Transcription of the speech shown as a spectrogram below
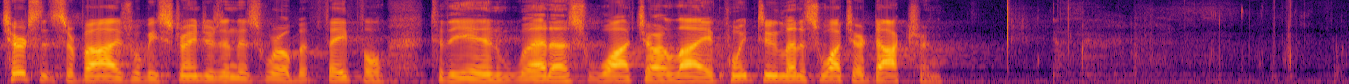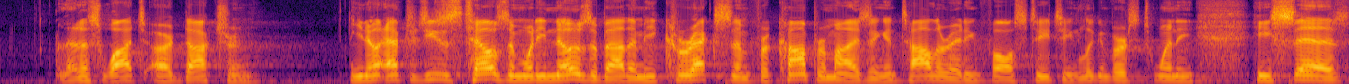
church that survives will be strangers in this world, but faithful to the end. Let us watch our life. Point two, let us watch our doctrine. Let us watch our doctrine. You know, after Jesus tells them what he knows about them, he corrects them for compromising and tolerating false teaching. Look in verse 20. He says,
